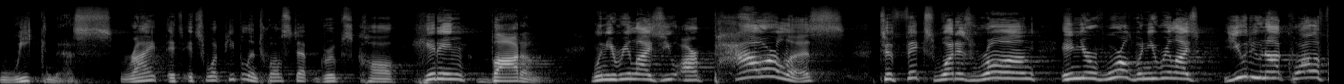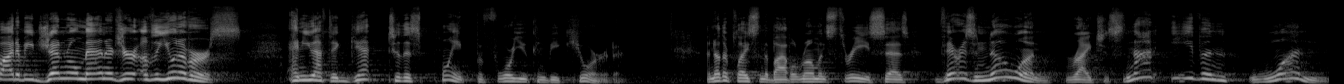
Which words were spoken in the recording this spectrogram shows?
weakness, right? It's, it's what people in 12 step groups call hitting bottom. When you realize you are powerless to fix what is wrong in your world, when you realize you do not qualify to be general manager of the universe. And you have to get to this point before you can be cured. Another place in the Bible, Romans 3, says, There is no one righteous, not even one.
